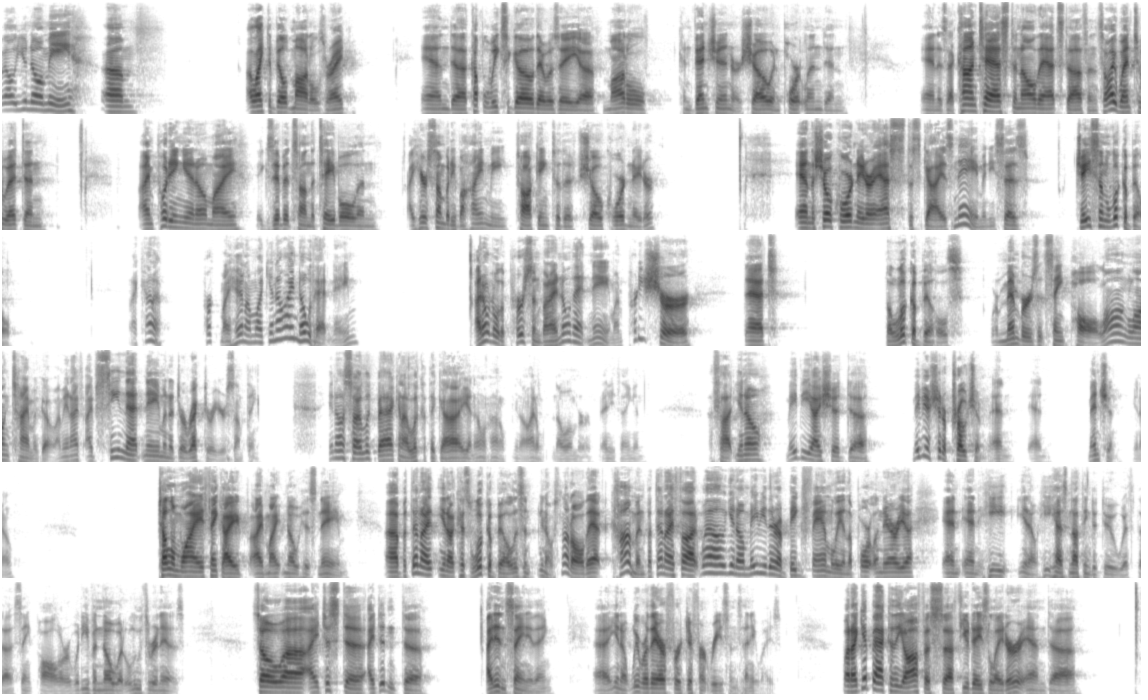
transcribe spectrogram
Well, you know me. Um, I like to build models, right? And uh, a couple of weeks ago, there was a uh, model convention or show in Portland, and and it's a contest and all that stuff. And so I went to it, and I'm putting, you know, my exhibits on the table, and I hear somebody behind me talking to the show coordinator. And the show coordinator asks this guy his name, and he says, Jason Lookabill. I kind of perked my head. I'm like, you know, I know that name. I don't know the person, but I know that name. I'm pretty sure that the Lookabills were members at St. Paul long, long time ago. I mean, I've, I've seen that name in a directory or something. You know, so I look back and I look at the guy, you know, and I don't, you know, I don't know him or anything. And I thought, you know, maybe I should, uh, maybe I should approach him and, and mention, you know, tell him why I think I, I might know his name. Uh, but then I, you know, because Lookabill isn't, you know, it's not all that common. But then I thought, well, you know, maybe they're a big family in the Portland area, and, and he, you know, he has nothing to do with uh, St. Paul or would even know what Lutheran is. So uh, I just, uh, I didn't, uh, I didn't say anything. Uh, you know, we were there for different reasons, anyways. But I get back to the office a few days later and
